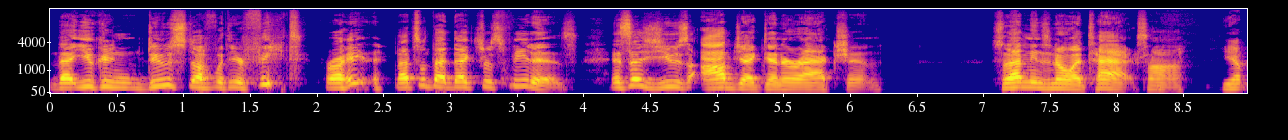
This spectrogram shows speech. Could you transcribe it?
that you can do stuff with your feet, right? That's what that dexterous feat is. It says use object interaction. So that means no attacks, huh? Yep.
